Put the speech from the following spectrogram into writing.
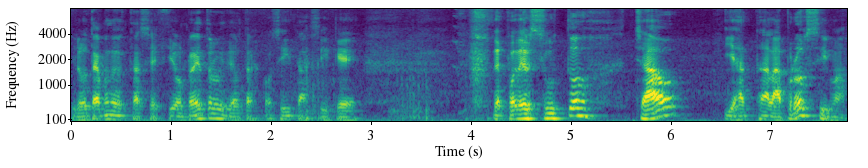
Y luego tenemos esta sección retro y de otras cositas. Así que, después del susto, chao y hasta la próxima.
